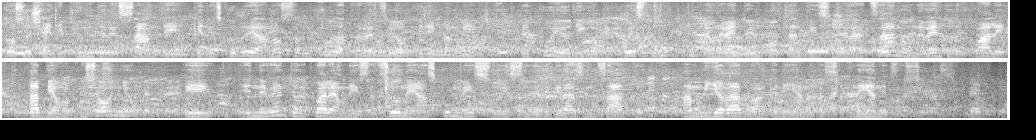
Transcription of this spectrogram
Cosa c'è di più interessante che riscoprire la nostra cultura attraverso gli occhi dei bambini? Per cui io dico che questo è un evento importantissimo per Avezzano, un evento del quale abbiamo bisogno e è un evento nel quale l'amministrazione ha scommesso e si dedicherà senz'altro a migliorarlo anche negli anni, negli anni prossimi.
